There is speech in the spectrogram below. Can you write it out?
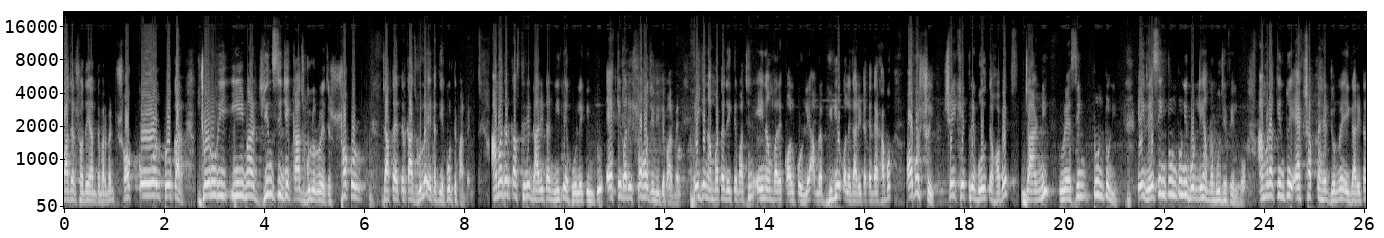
বাজার সদে আনতে পারবেন। সকল প্রকার জরুরি ইমার্জেন্সি যে কাজগুলো রয়েছে, সকল যাতায়াতের কাজগুলো এটা দিয়ে করতে পারবেন। আমাদের কাছ থেকে গাড়িটা নিতে হলে কিন্তু একেবারে সহজে নিতে পারবেন। এই যে নাম্বারটা দেখতে পাচ্ছেন, এই নাম্বারে কল করলে আমরা ভিডিও কলে গাড়িটাকে দেখাবো। অবশ্যই সেই ক্ষেত্রে বলতে হবে জার্নি রেসিং টুনটুনি। এই রেসিং টুনটুনি বললেই আমরা বুঝে ফেলব। আমরা কিন্তু এক সপ্তাহের জন্য এই গাড়িটা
